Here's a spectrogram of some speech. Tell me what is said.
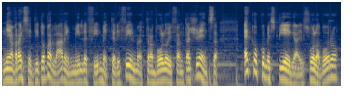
Ne avrai sentito parlare in mille film e telefilm, tra volo e fantascienza. Ecco come spiega il suo lavoro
